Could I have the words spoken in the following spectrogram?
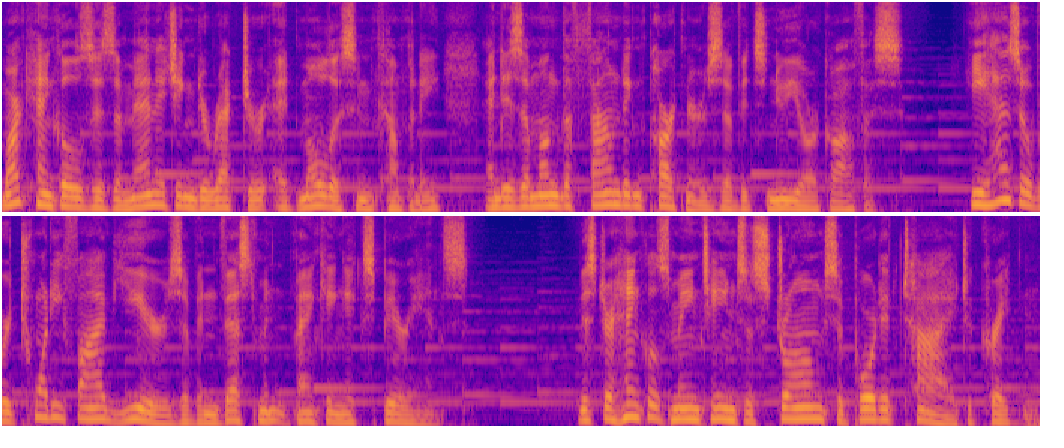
Mark Henkels is a managing director at Moelis & Company and is among the founding partners of its New York office. He has over 25 years of investment banking experience. Mr. Henkels maintains a strong, supportive tie to Creighton.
